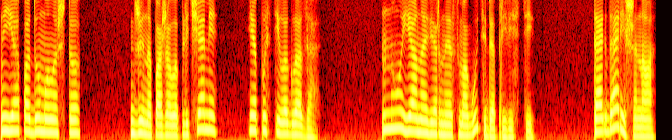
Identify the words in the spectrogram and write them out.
я подумала, что...» Джина пожала плечами и опустила глаза. «Ну, я, наверное, смогу тебя привести. «Тогда решено»,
